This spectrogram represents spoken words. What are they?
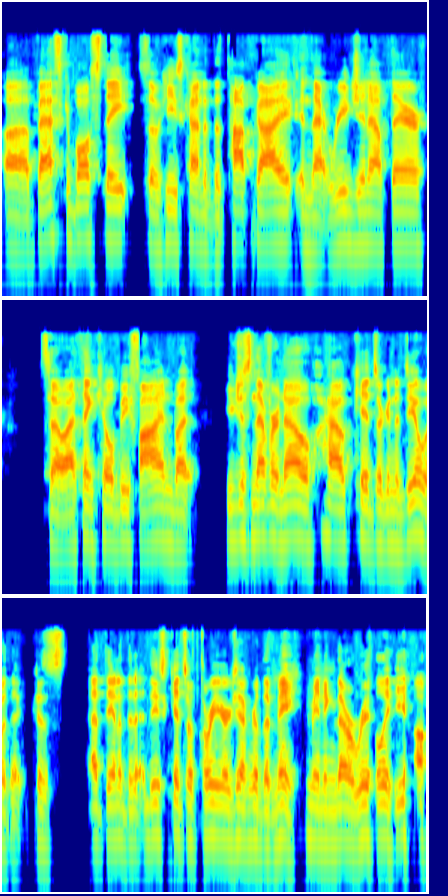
uh, basketball state, so he's kind of the top guy in that region out there. So I think he'll be fine, but you just never know how kids are going to deal with it because at the end of the day, these kids are three years younger than me, meaning they're really young.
